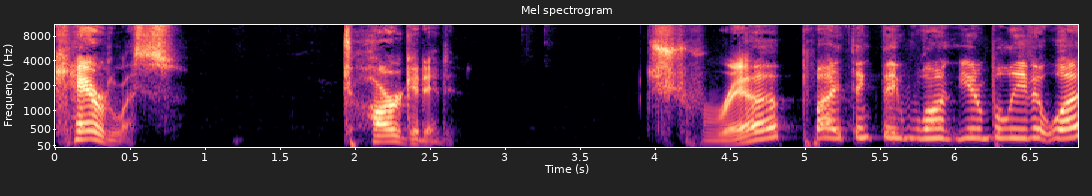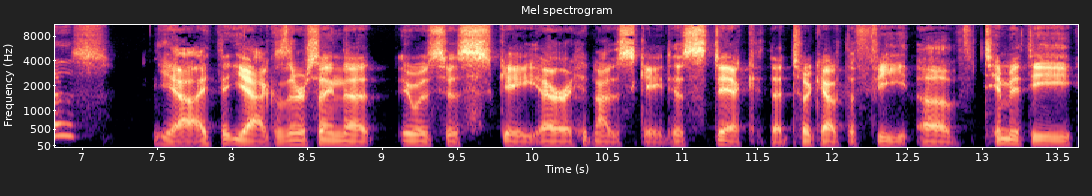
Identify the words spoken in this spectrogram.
careless, targeted trip, I think they want you to believe it was. Yeah, I think yeah, because they're saying that it was his skate or not his skate, his stick that took out the feet of Timothy.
